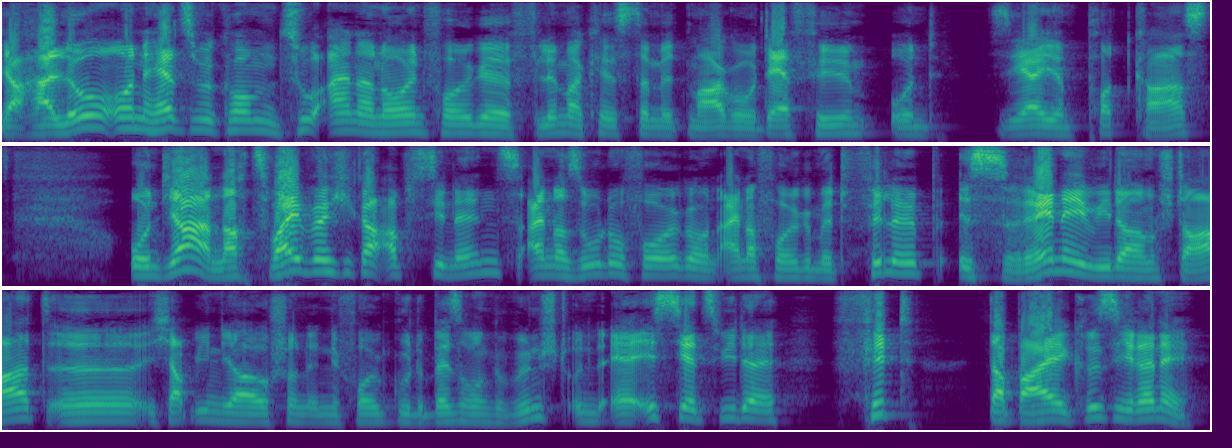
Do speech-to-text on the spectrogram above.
Ja, hallo und herzlich willkommen zu einer neuen Folge Flimmerkiste mit Margot, der Film- und Serien-Podcast. Und ja, nach zweiwöchiger Abstinenz, einer Solo-Folge und einer Folge mit Philipp ist René wieder am Start. Äh, ich habe ihn ja auch schon in den Folgen gute Besserung gewünscht und er ist jetzt wieder fit dabei. Grüß dich, René.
